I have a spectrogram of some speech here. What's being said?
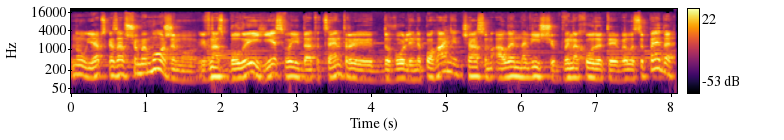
Ну я б сказав, що ми можемо, і в нас були є свої дата-центри доволі непогані часом, але навіщо винаходити велосипеда,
